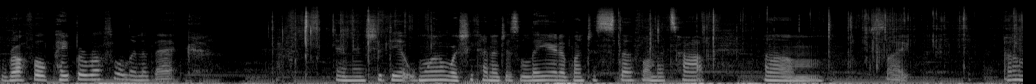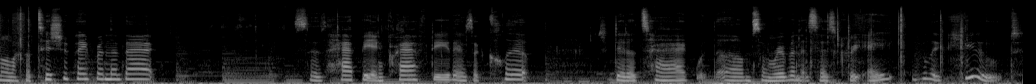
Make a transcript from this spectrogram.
ruffle, paper ruffle in the back. And then she did one where she kind of just layered a bunch of stuff on the top. Um, it's like I don't know, like a tissue paper in the back. It says happy and crafty. There's a clip. She did a tag with um, some ribbon that says create. Really cute.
